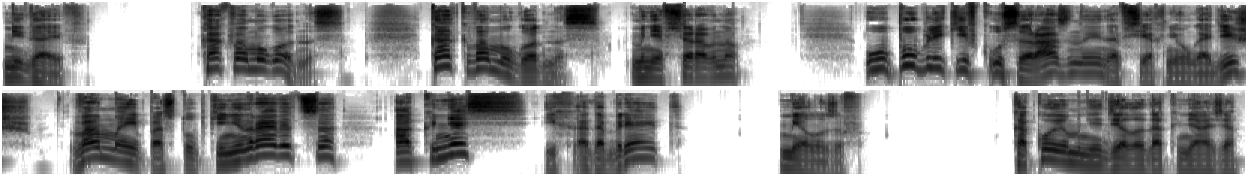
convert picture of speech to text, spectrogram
Мигаев. Как вам угодно-с. Как вам угодно-с. Мне все равно. У публики вкусы разные, на всех не угодишь. Вам мои поступки не нравятся, а князь их одобряет. Мелузов. Какое мне дело до князя?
